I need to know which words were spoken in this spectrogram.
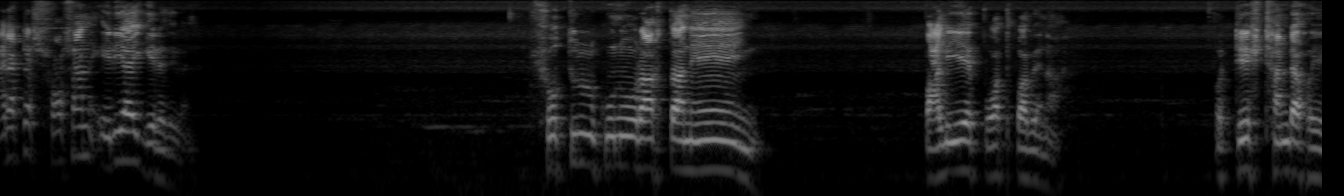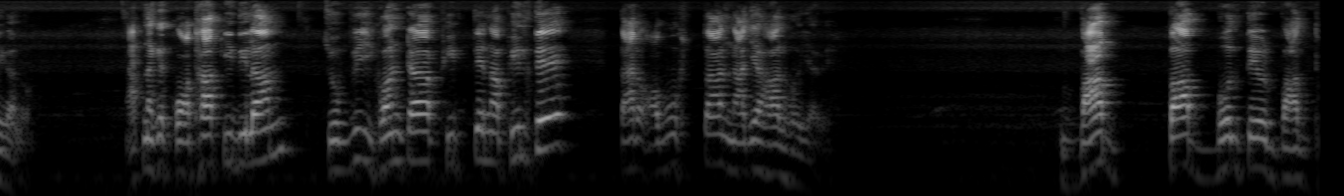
আর একটা শ্মশান এরিয়ায় গেড়ে দিবেন। শত্রুর কোনো রাস্তা নেই, পালিয়ে পথ পাবে না। ও টেস্ট ঠান্ডা হয়ে গেল। আপনাকে কথা কি দিলাম? চব্বিশ ঘণ্টা ফিরতে না ফিরতে তার অবস্থা নাজেহাল হয়ে যাবে। বাপ বাপ বলতে বাধ্য।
